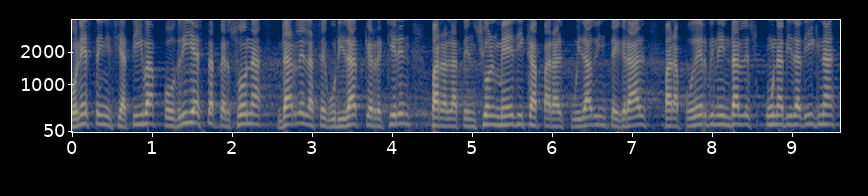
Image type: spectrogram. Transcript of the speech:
con esta iniciativa podría esta persona darle la seguridad que requieren para la atención médica, para el cuidado integral, para poder brindarles una vida digna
